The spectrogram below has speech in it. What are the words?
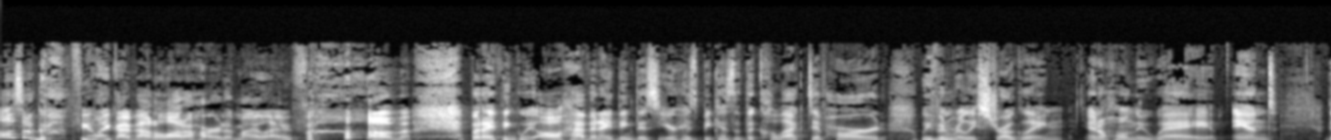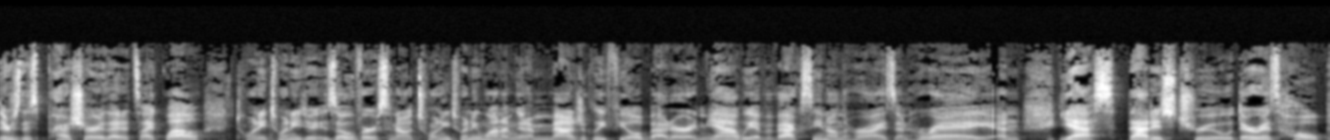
also feel like i've had a lot of heart in my life but i think we all have and i think this year has because of the collective hard we've been really struggling in a whole new way and there's this pressure that it's like, well, 2020 is over, so now 2021 I'm going to magically feel better. And yeah, we have a vaccine on the horizon. Hooray. And yes, that is true. There is hope.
